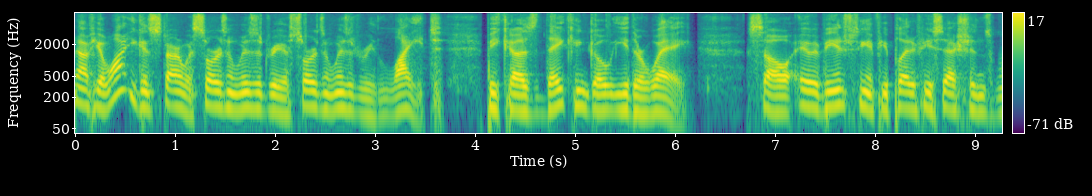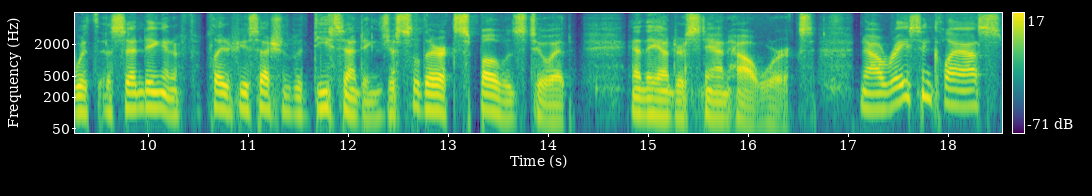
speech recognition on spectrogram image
Now, if you want, you can start with Swords and Wizardry or Swords and Wizardry Light because they can go either way. So it would be interesting if you played a few sessions with ascending and played a few sessions with descending, just so they're exposed to it and they understand how it works. Now, race and class,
